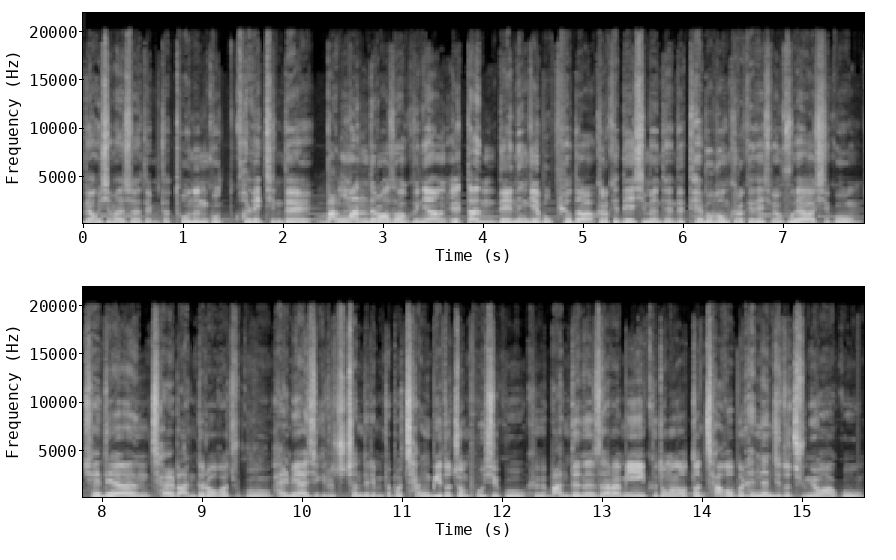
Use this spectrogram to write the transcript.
명심하셔야 됩니다. 돈은 곧 퀄리티 퀄리티인데 막 만들어서 그냥 일단 내는 게 목표다. 그렇게 내시면 되는데 대부분 그렇게 내시면 후회하시고 최대한 잘 만들어가지고 발매하시기를 추천드립니다. 뭐 장비도 좀 보시고 그 만드는 사람이 그동안 어떤 작업을 했는지도 중요하고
